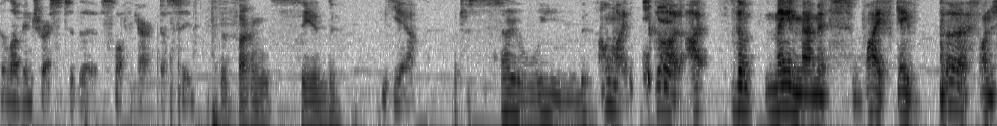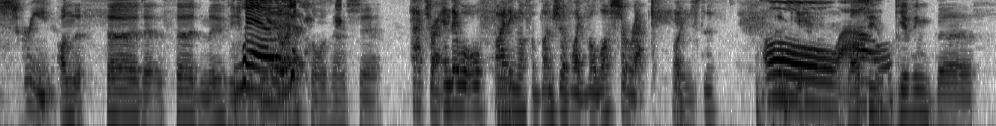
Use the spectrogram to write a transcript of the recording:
a love interest to the sloth character Sid. The fucking Sid. Yeah. Which was so weird. Oh my god! I the main mammoth's wife gave birth on screen. On the third uh, third movie Yeah. with dinosaurs and shit. That's right, and they were all fighting Yes. off a bunch of like velociraptors. Like- Just- Oh wow! While she's giving birth.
